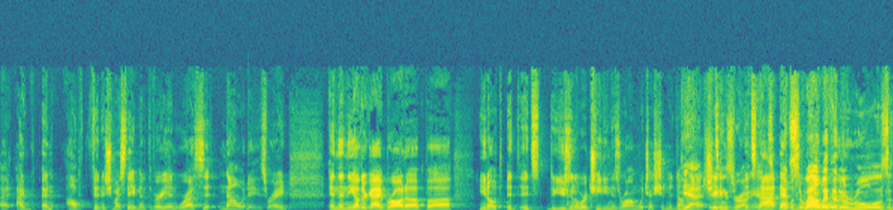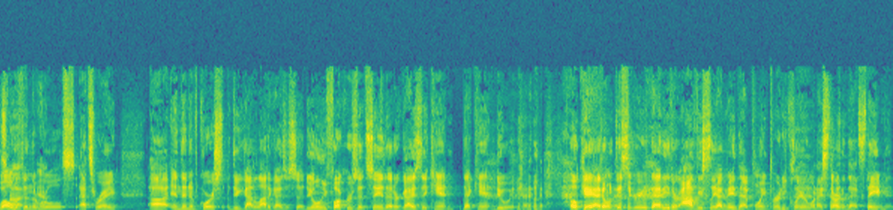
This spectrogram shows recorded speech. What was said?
I, I, I and I'll finish my statement at the very end where I sit nowadays, right? And then the other guy brought up, uh, you know, it, it's using the word cheating is wrong, which I shouldn't have done. Yeah, that. It's a- wrong. It's It's- not. That it's was a well within word. the rules, It's, it's well not- within the yeah. rules. That's right. Uh, and then of course you got a lot of guys that said the only fuckers that say that are guys they can't that can't do it. okay, I don't disagree with that either. Obviously, I made that point pretty clear when I started that statement.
